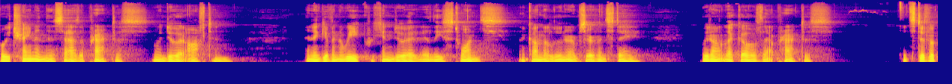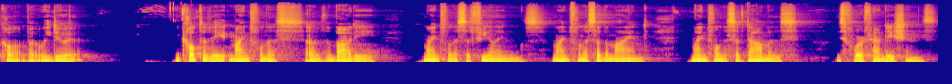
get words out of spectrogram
but we train in this as a practice. We do it often. In a given week, we can do it at least once, like on the lunar observance day. We don't let go of that practice. It's difficult, but we do it. We cultivate mindfulness of the body, mindfulness of feelings, mindfulness of the mind, mindfulness of Dhammas, these four foundations.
